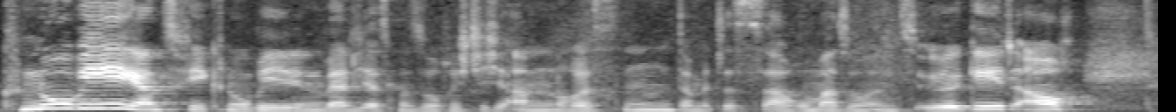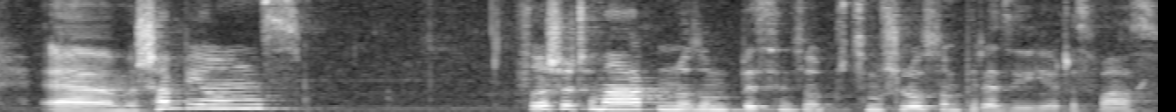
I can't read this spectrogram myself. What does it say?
Knobi, ganz viel Knobi, den werde ich erstmal so richtig anrösten, damit das Aroma so ins Öl geht auch. Ähm, Champignons, frische Tomaten, nur so ein bisschen so zum Schluss und Petersilie, das war's.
